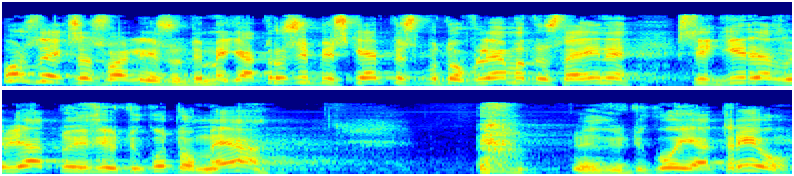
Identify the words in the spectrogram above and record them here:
Πώς θα εξασφαλίζονται, με γιατρούς επισκέπτες που το βλέμμα τους θα είναι στην κύρια δουλειά του ιδιωτικού τομέα, του ιδιωτικού ιατρίου.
